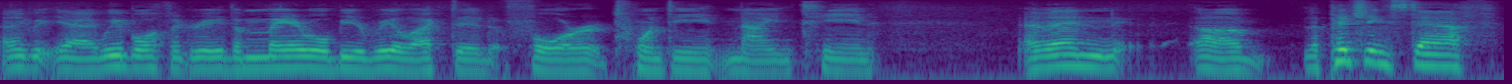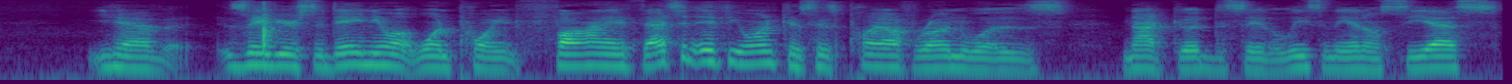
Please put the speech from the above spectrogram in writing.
I think yeah, we both agree the mayor will be reelected for 2019. And then uh, the pitching staff, you have Xavier Cedeno at 1.5. That's an iffy one because his playoff run was not good to say the least in the NLCS.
